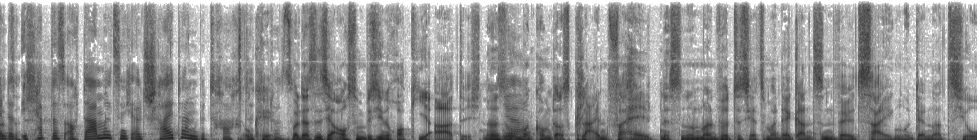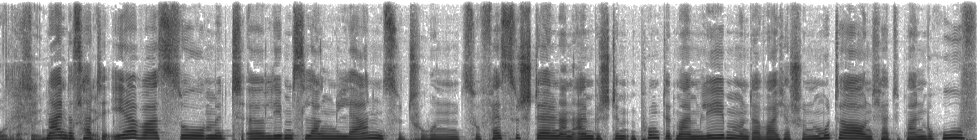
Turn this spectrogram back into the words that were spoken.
nochmal das, ich habe das auch damals nicht als Scheitern betrachtet Okay, so. weil das ist ja auch so ein bisschen Rocky-artig. Ne? So, Ja. man kommt aus kleinen Verhältnissen und man wird es jetzt mal der ganzen Welt zeigen und der Nation, was so in Nein, das hatte steckt. eher was so mit äh, lebenslangem Lernen zu tun, zu festzustellen an einem bestimmten Punkt in meinem Leben und da war ich ja schon Mutter und ich hatte meinen Beruf,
